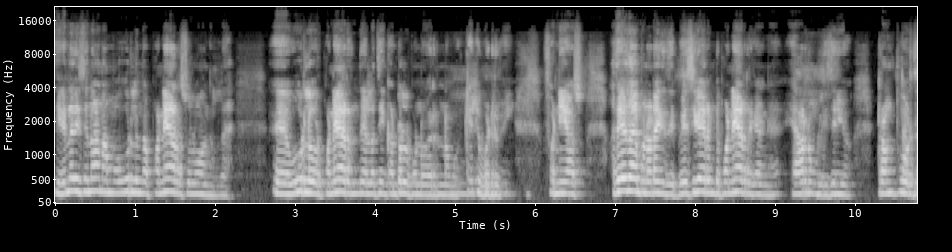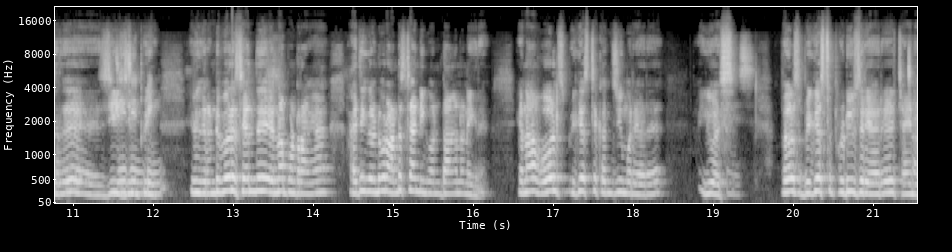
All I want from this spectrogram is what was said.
இது என்ன ரீசனாக நம்ம ஊரில் இந்த பண்ணையார் சொல்லுவாங்கல்ல ஊரில் ஒரு பண்ணையார் இருந்து எல்லாத்தையும் கண்ட்ரோல் பண்ணுவாருன்னு நம்ம கேள்விப்பட்டிருப்பீங்க. ஃபன்னியாக அதே தான் இப்போ நடக்குது. பேசிக்காக ரெண்டு பண்ணையார் இருக்காங்க. யாருன்னு உங்களுக்கு தெரியும்? ட்ரம்ப் ஒருத்தர் ஜி ஜி ஜின்பிங் இவங்க ரெண்டு பேரும் சேர்ந்து என்ன பண்ணுறாங்க ஐ திங்க் ரெண்டு பேரும் அண்டர்ஸ்டாண்டிங் வந்துட்டாங்கன்னு நினைக்கிறேன். ஏன்னா வேர்ல்ட்ஸ் பிக்கஸ்ட் கன்சியூமர் யார்? யூஎஸ் வேர்ல்ட்ஸ் பிக்கஸ்ட் ப்ரொடியூசர் யார்? சைனா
